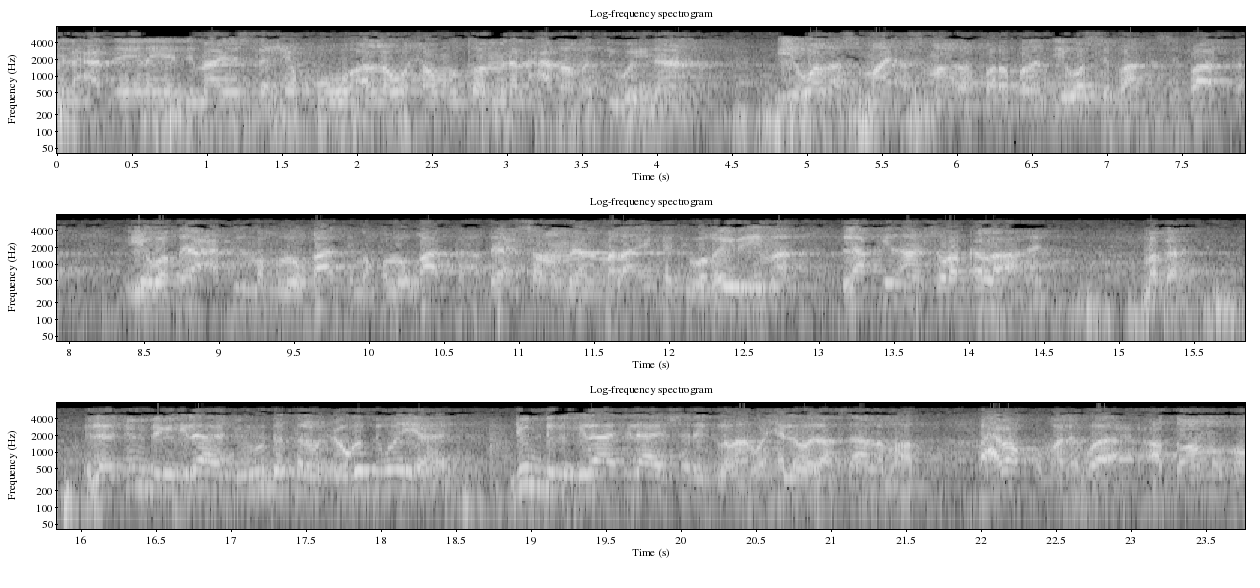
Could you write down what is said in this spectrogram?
mid cadaynaya limaa yastaxiquhu alla wuxuu mutoo min alcadamati weynaan iyo walasmaai asmaada fara badan iyo wasifaati sifaatka iyo wadeecati lmakhluuqaati makhluuqaadka adeecsanoo min almalaa'ikati wagayrihim ah laakiin aan shurako la ahayn. Ma garata ilaa jundiga ilaahay junuudda kale wuxuu uga duwan yahay. Jundiga ilahay ilaahay shariik lamaan waxay la wadaagsanaan lama arko. Waxba kuma le waa addoommo oo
